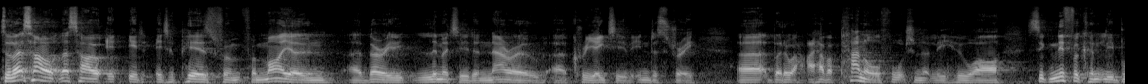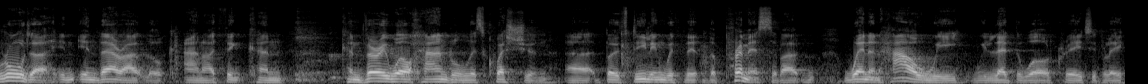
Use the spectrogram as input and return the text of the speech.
So that's how, that's how it, it, it appears from, from my own uh, very limited and narrow uh, creative industry. Uh, but I have a panel, fortunately, who are significantly broader in, in their outlook and I think can can very well handle this question, uh, both dealing with the, the premise about when and how we, we led the world creatively,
